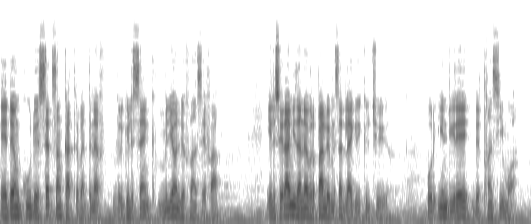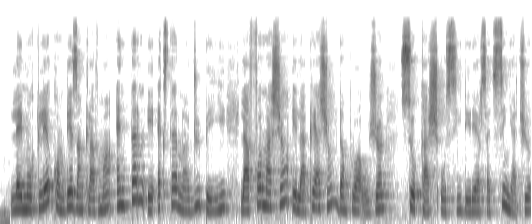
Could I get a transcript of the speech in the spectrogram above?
et d'un coût de 789,5 millions de francs CFA, il sera mis en œuvre par le ministère de l'Agriculture pour une durée de 36 mois. Les mots-clés comme désenclavement interne et externe du pays, la formation et la création d'emplois aux jeunes se cachent aussi derrière cette signature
